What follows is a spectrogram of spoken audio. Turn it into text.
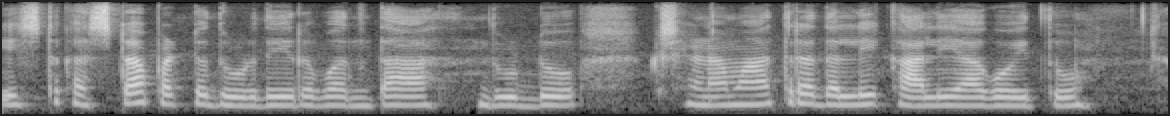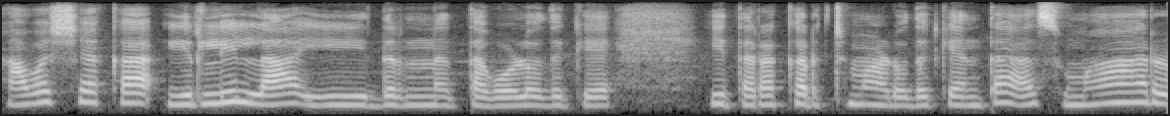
ಎಷ್ಟು ಕಷ್ಟಪಟ್ಟು ದುಡ್ದಿರುವಂಥ ದುಡ್ಡು ಕ್ಷಣ ಮಾತ್ರದಲ್ಲಿ ಖಾಲಿಯಾಗೋಯಿತು ಅವಶ್ಯಕ ಇರಲಿಲ್ಲ ಈ ಇದನ್ನು ತಗೊಳ್ಳೋದಕ್ಕೆ, ಈ ಥರ ಖರ್ಚು ಮಾಡೋದಕ್ಕೆ ಅಂತ ಸುಮಾರು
